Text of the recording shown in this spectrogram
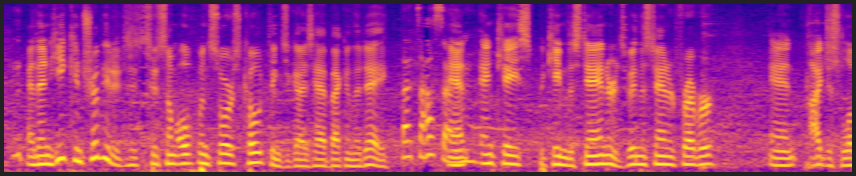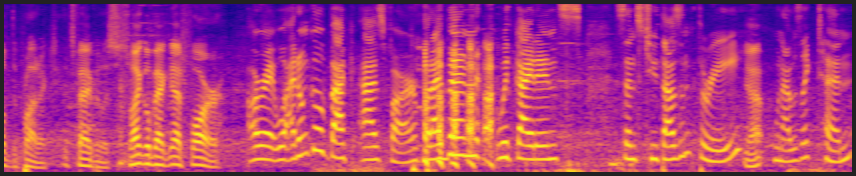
and then he contributed to, to some open source code things you guys had back in the day. That's awesome. And EnCase became the standard. It's been the standard forever, and I just love the product. It's fabulous. So I go back that far. All right. Well, I don't go back as far, but I've been with Guidance since 2003, Yeah. when I was like 10.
